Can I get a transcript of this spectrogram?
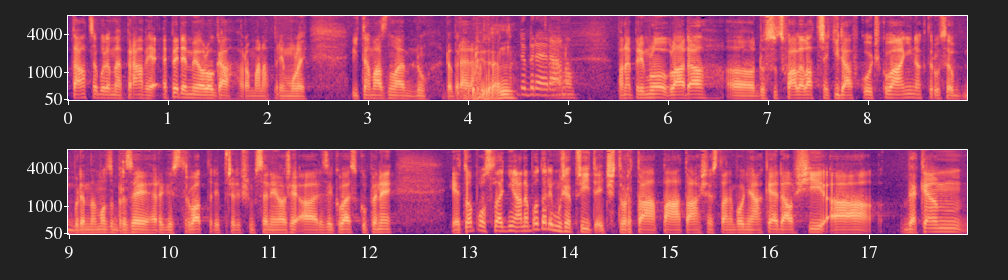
ptát se budeme právě epidemiologa Romana Primuly. Vítám vás v novém dnu. Dobré Dobrý ráno. den. Dobré ráno. Pane Primulo, vláda dosud schválila třetí dávku očkování, na kterou se budeme moc brzy registrovat, tedy především seniori a rizikové skupiny. Je to poslední, anebo tady může přijít i čtvrtá, pátá, šestá nebo nějaké další a v jakém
